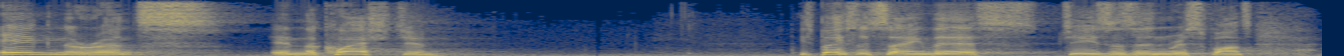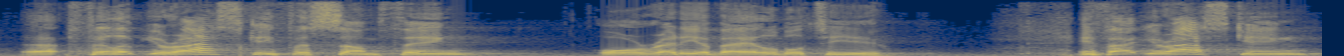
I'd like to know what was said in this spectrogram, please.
ignorance in the question. He's basically saying this, Jesus in response uh, Philip, you're asking for something already available to you. In fact, you're asking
